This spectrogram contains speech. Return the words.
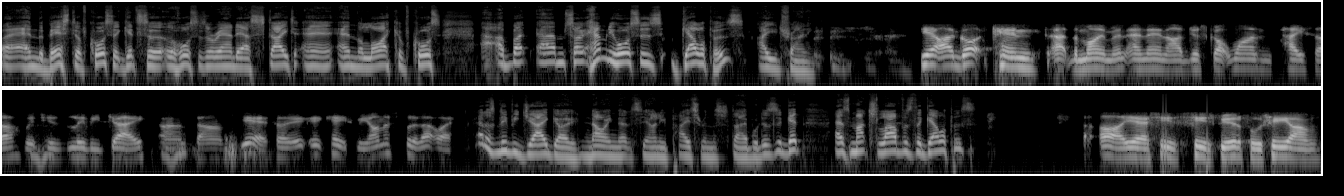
and the best, of course. It gets uh, the horses around our state and, and the like, of course. Uh, but um, so, how many horses, gallopers, are you training? Yeah, I got 10 at the moment, and then I've just got one pacer, which mm-hmm. is Livy J. Mm-hmm. And um, yeah, so it, it, keeps me honest, put it that way. How does Livy J go, knowing that it's the only pacer in the stable? Does it get as much love as the gallopers? Oh yeah, she's she's beautiful. She um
